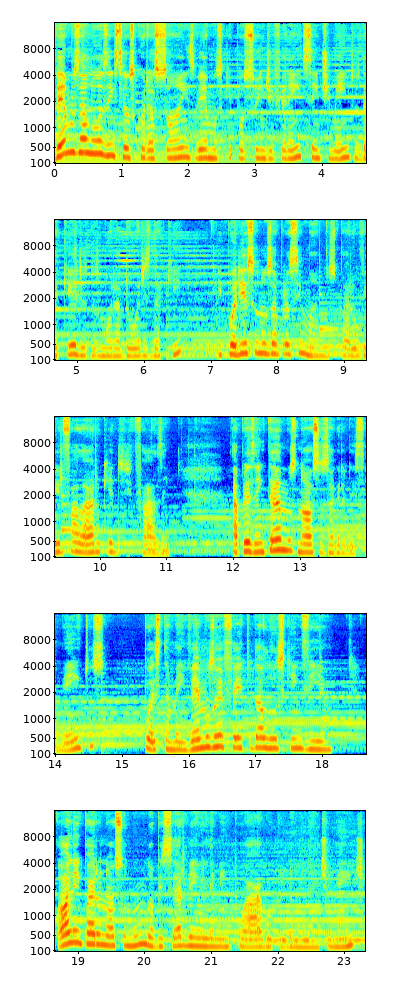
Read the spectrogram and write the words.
Vemos a luz em seus corações, vemos que possuem diferentes sentimentos daqueles dos moradores daqui e por isso nos aproximamos para ouvir falar o que fazem. Apresentamos nossos agradecimentos, pois também vemos o efeito da luz que enviam. Olhem para o nosso mundo, observem o elemento água predominantemente,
